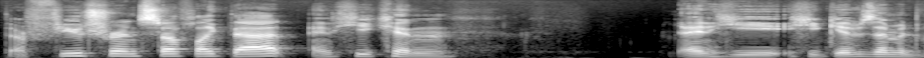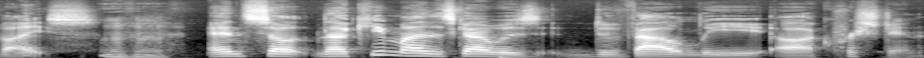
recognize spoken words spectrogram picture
their future and stuff like that and he can and he he gives them advice. And so now keep in mind this guy was devoutly uh, Christian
